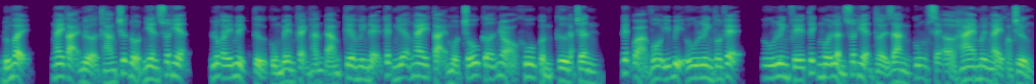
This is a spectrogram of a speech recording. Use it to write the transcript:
Đúng vậy ngay tại nửa tháng trước đột nhiên xuất hiện lúc ấy nghịch tử cùng bên cạnh hắn đám kia huynh đệ kết nghĩa ngay tại một chỗ cỡ nhỏ khu quần cư đặt chân kết quả vô ý bị u linh thôn vệ u linh phế tích mỗi lần xuất hiện thời gian cũng sẽ ở hai mươi ngày khoảng trường,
